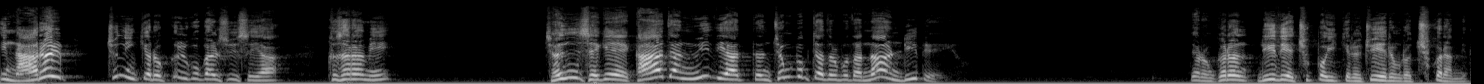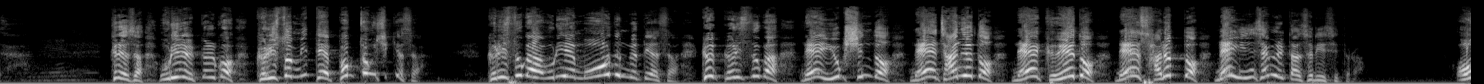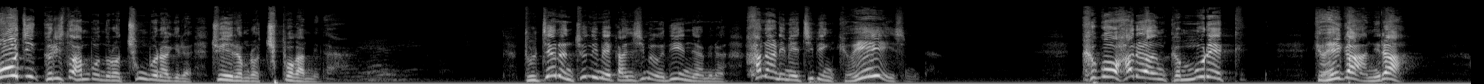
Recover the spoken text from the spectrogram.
이 나를 주님께로 끌고 갈 수 있어야 그 사람이 전 세계에 가장 위대했던 정복자들보다 나은 리더예요. 여러분, 그런 리더의 축복 있기를 주의 이름으로 축원합니다. 그래서 우리를 끌고 그리스도 밑에 복종시켜서 그리스도가 우리의 모든 것 되어서 그 그리스도가 내 육신도 내 자녀도 내 교회도 내 산업도 내 인생을 다스리시도록 오직 그리스도 한 분으로 충분하기를 주의 이름으로 축복합니다. 둘째는 주님의 관심이 어디에 있냐면 하나님의 집인 교회에 있습니다. 크고 화려한 건물의 교회가 아니라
